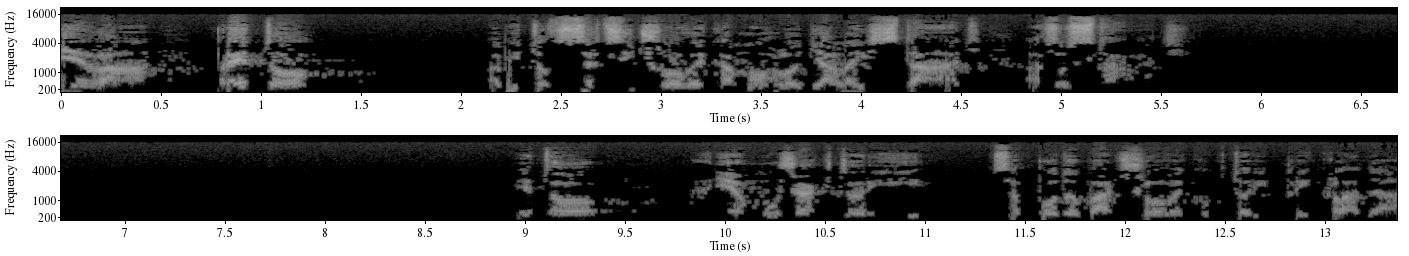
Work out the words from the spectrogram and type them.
hnevá, preto, aby to v srdci človeka mohlo ďalej stáť a zostávať. Je to hnev muža, ktorý sa podobá človeku, ktorý prikladá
